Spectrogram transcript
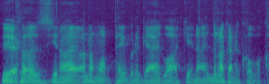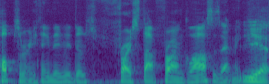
Yeah. Because you know I don't want people to go like you know they're not going to call the cops or anything. They just throw start throwing glasses at me. Yeah.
